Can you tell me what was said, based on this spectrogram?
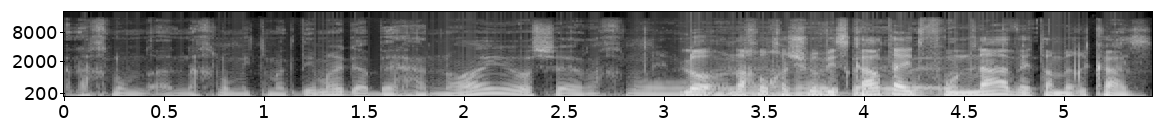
אנחנו, אנחנו מתמקדים רגע בהנוי, או שאנחנו... לא, אנחנו חשוב, הזכרת את פונה ואת המרכז.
